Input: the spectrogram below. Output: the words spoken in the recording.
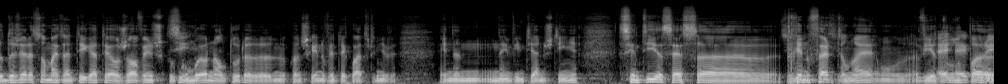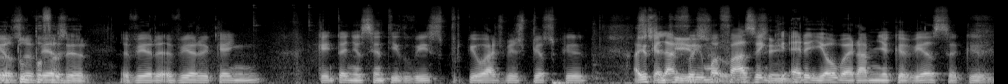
eh, da geração mais antiga até aos jovens, que, como eu na altura, eh, quando cheguei em 94, tinha, ainda nem 20 anos tinha, sentia-se essa terreno fértil, não é? Um- havia É- tudo, é para, curioso tudo para haver- fazer. A ver, a ver quem, quem tenha sentido isso, porque eu às vezes penso que Ah, se calhar foi isso, uma fase em sim. que era eu, era a minha cabeça que.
